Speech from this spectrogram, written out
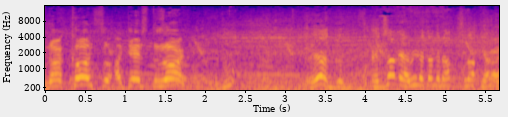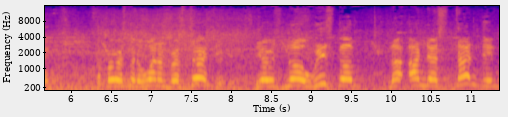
nor counsel against the Lord. Mm-hmm. Yeah, good. Exactly. Read it again, slack, yeah? The Proverbs 21 and verse 30. There is no wisdom, nor understanding,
